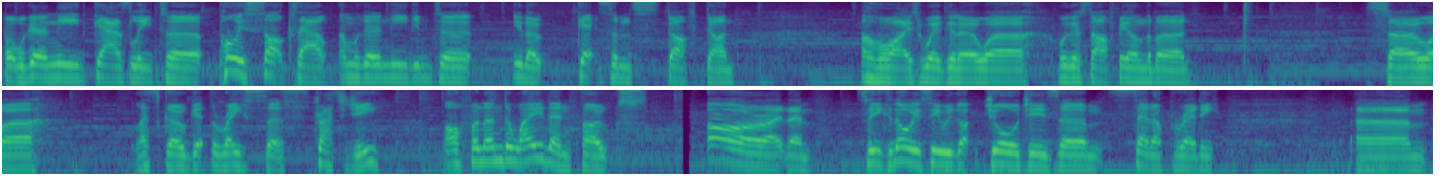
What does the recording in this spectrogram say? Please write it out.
But we're going to need Gasly to pull his socks out, and we're going to need him to, you know, get some stuff done. Otherwise, we're going to uh, we're to start feeling the burn. So uh, let's go get the race strategy off and underway, then, folks. All right then. So you can always see we got George's um, setup ready. Um,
